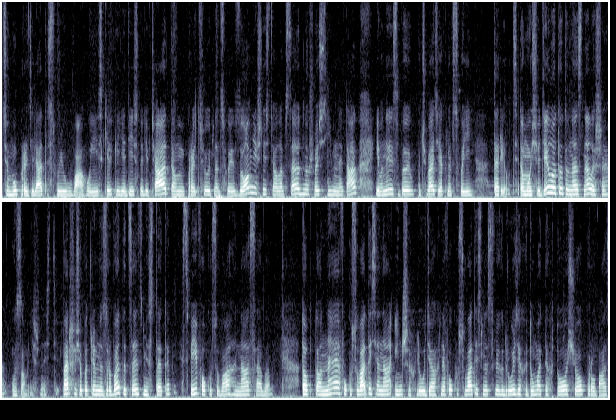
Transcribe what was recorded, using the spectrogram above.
цьому приділяти свою увагу. І скільки є дійсно дівчат там працюють над своєю зовнішністю, але все одно щось їм не так, і вони себе почувають як не в своїй. Тарілці, тому що діло тут у нас не лише у зовнішності. Перше, що потрібно зробити, це змістити свій фокус уваги на себе. Тобто не фокусуватися на інших людях, не фокусуватися на своїх друзях і думати, хто що про вас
